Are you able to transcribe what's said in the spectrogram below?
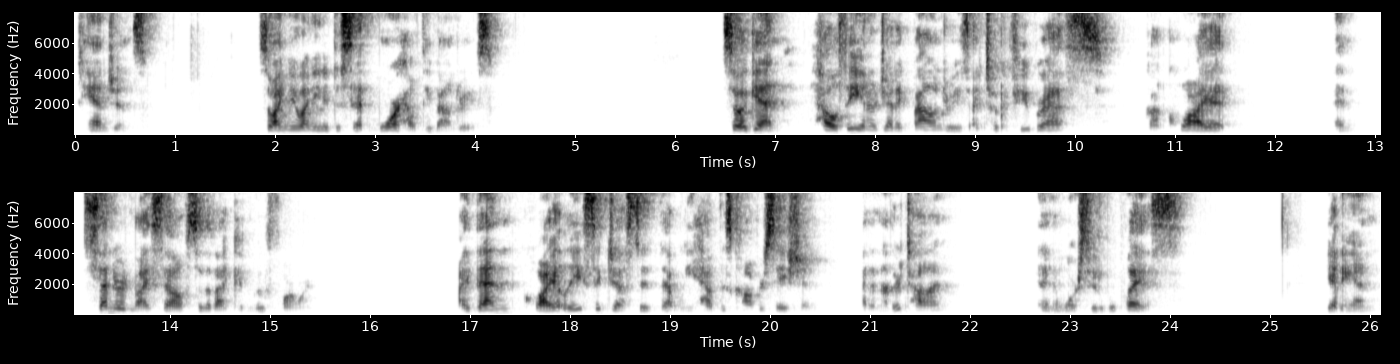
tangents. So I knew I needed to set more healthy boundaries. So, again, healthy, energetic boundaries. I took a few breaths, got quiet, and centered myself so that I could move forward. I then quietly suggested that we have this conversation at another time and in a more suitable place. Yet Anne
